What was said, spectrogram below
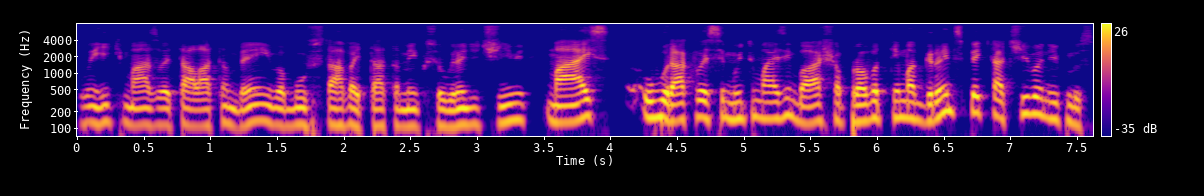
O Henrique Mas vai estar tá lá também, o Movistar vai estar tá também com o seu grande time, mas o buraco vai ser muito mais embaixo. A prova tem uma grande expectativa, Nicolas,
